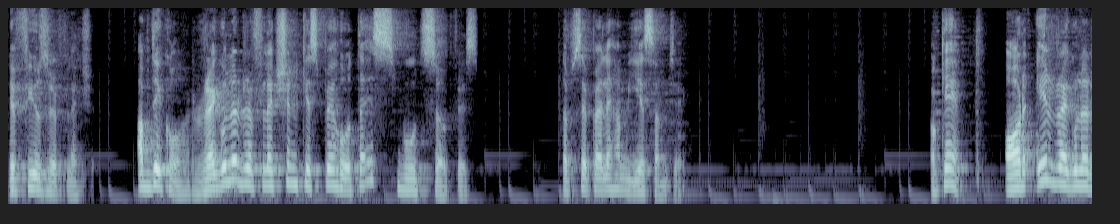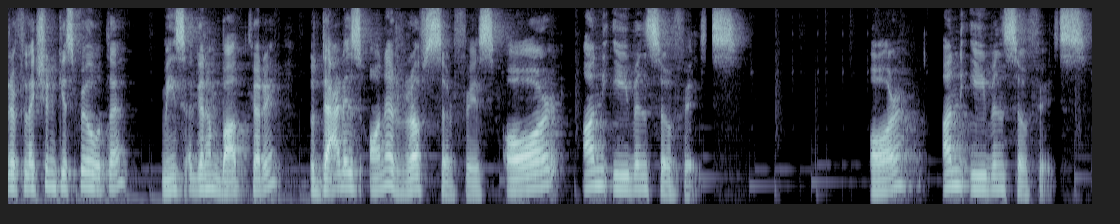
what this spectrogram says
डिफ्यूज रिफ्लेक्शन अब देखो रेगुलर रिफ्लेक्शन किस पे होता है? स्मूथ सरफेस सबसे पहले हम ये समझें। Okay okay? और इरेगुलर रिफ्लेक्शन किस पे होता है? मींस अगर हम बात करें तो that is on a rough surface और अनइवन सरफेस और अनइवन सरफेस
